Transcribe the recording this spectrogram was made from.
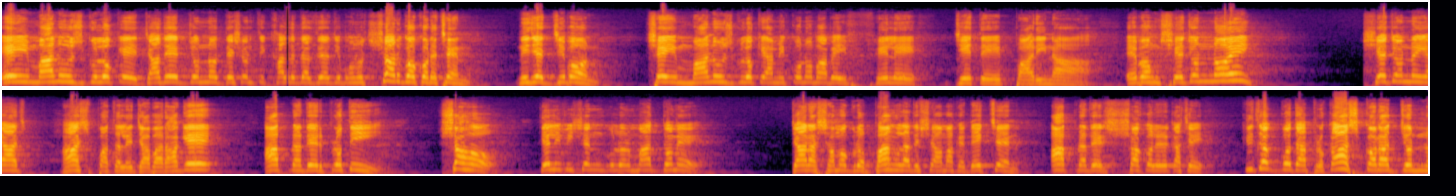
এই মানুষগুলোকে যাদের জন্য দেশনেত্রী খালেদা জিয়া জীবন উৎসর্গ করেছেন, নিজের জীবন, সেই মানুষগুলোকে আমি কোনোভাবেই ফেলে যেতে পারি না। এবং সেজন্যই সেজন্যই আজ হাসপাতালে যাবার আগে আপনাদের প্রতি সহ টেলিভিশনগুলোর মাধ্যমে যারা সমগ্র বাংলাদেশে আমাকে দেখছেন, আপনাদের সকলের কাছে কৃতজ্ঞতা প্রকাশ করার জন্য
